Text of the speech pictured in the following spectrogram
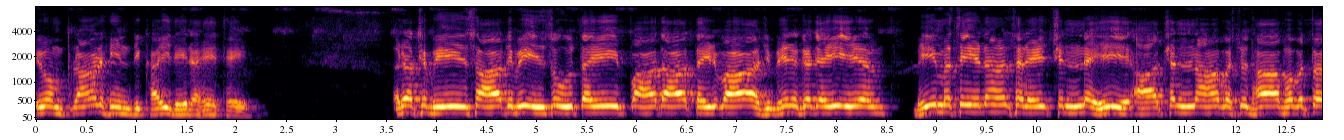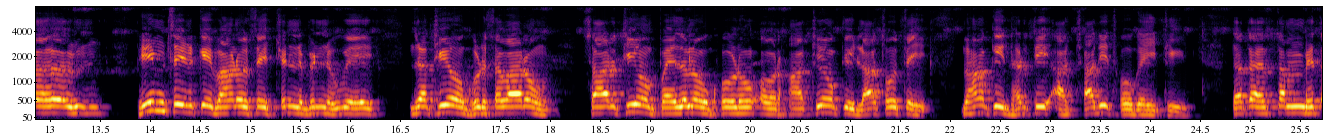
एवं प्राणहीन दिखाई दे रहे थे। रथ भी सात भी सूत पादा तैर्वाज भीर्गज भीमसेन सरे छिन्न ही आछन्ना वसुधा भवत। भीमसेन के बाणों से छिन्न भिन्न हुए रथियों, घुड़सवारों, सारथियों, पैदलों, घोड़ों और हाथियों की लाशों से वहाँ की धरती आच्छादित हो गई थी। ततः स्तंभित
